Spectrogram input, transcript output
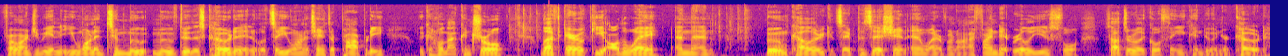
from RGB and you wanted to move, move through this code and let's say you want to change the property we can hold down control left arrow key all the way and then boom color you can say position and whatever not I find it really useful so that's a really cool thing you can do in your code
